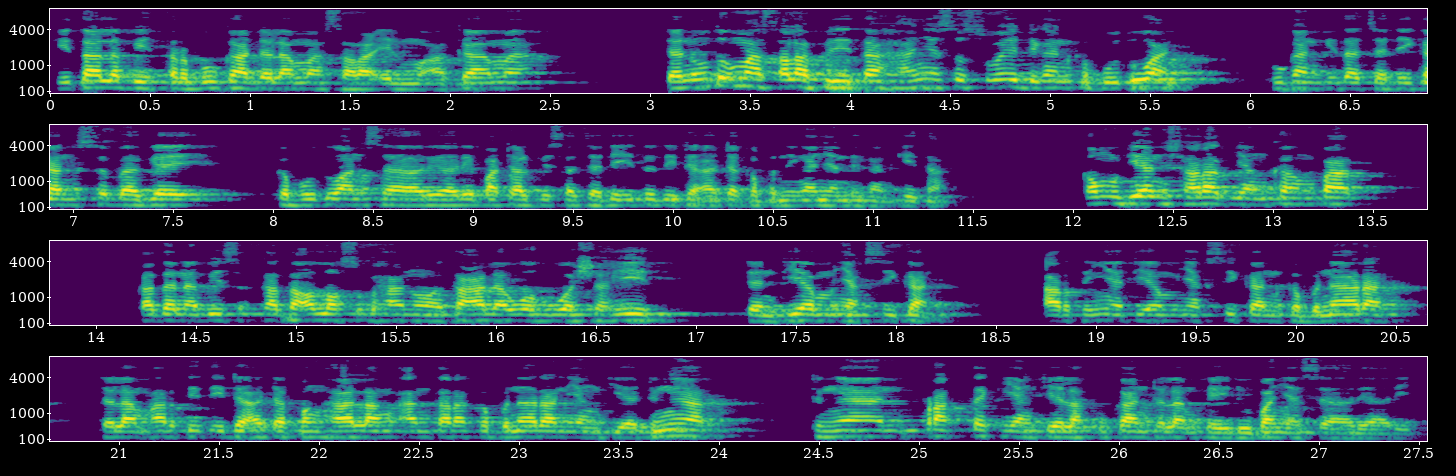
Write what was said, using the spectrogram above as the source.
Kita lebih terbuka dalam masalah ilmu agama Dan untuk masalah berita hanya sesuai dengan kebutuhan, bukan kita jadikan sebagai kebutuhan sehari-hari padahal bisa jadi itu tidak ada kepentingannya dengan kita. Kemudian syarat yang keempat kata Nabi kata Allah Subhanahu wa taala wa huwa syahid dan dia menyaksikan. Artinya dia menyaksikan kebenaran dalam arti tidak ada penghalang antara kebenaran yang dia dengar dengan praktek yang dia lakukan dalam kehidupannya sehari-hari.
